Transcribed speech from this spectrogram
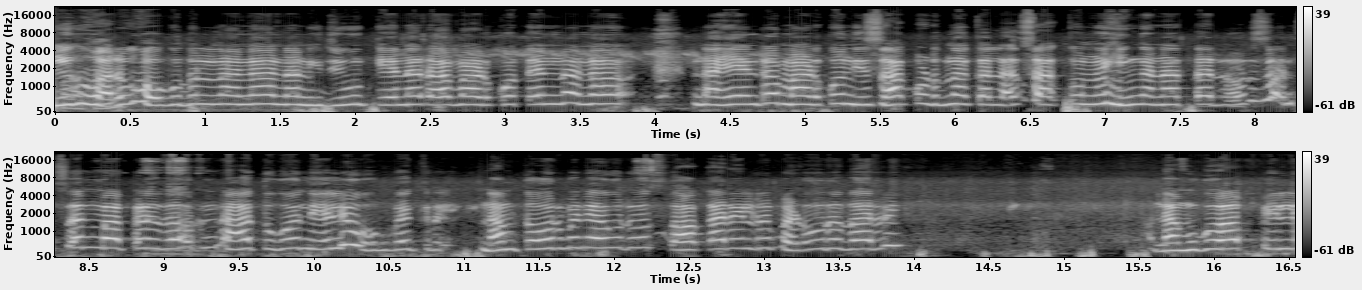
ಈಗ? ಹೊರಗೆ ಹೋಗುದಿಲ್ಲ ನಾನು ನನಗೆ ಜೀವಕ್ಕೆ ಏನಾರ ಮಾಡ್ಕೋತೇನೆ ನಾನು. ನಾ ಏನಾರ ಮಾಡ್ಕೊಂಡು ಈ ಸಾಕು ಕಲ್ಲ ಸಾಕು ಹಿಂಗ ಅನ್ನತ್ತಾರ ನೋಡ್ರಿ ಸಣ್ಣ ಸಣ್ಣ ಮಕ್ಕಳದವ್ರು ನಾ ತಗೊಂಡು ಎಲ್ಲಿ ಹೋಗ್ಬೇಕ್ರಿ? ನಮ್ಮ ತವ್ರ ಮನೆಯವರು ಸಾಕಾರ ಇಲ್ರಿ ಬಡವ್ರು ಅದಾರ್ರಿ. ನಮಗೂ ಅಪ್ಪಿಲ್ಲ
